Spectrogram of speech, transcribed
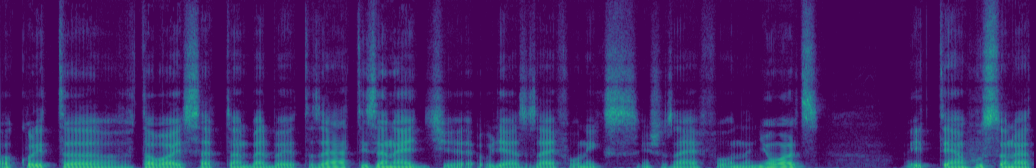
akkor itt tavaly szeptemberben jött az A11, ugye ez az iPhone X és az iPhone 8, itt ilyen 25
